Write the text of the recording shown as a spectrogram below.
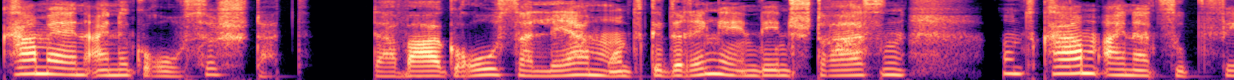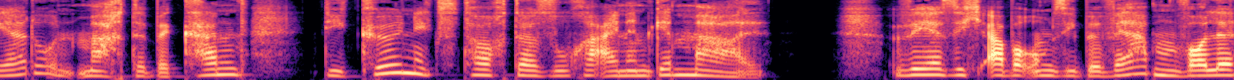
kam er in eine große Stadt. Da war großer Lärm und Gedränge in den Straßen, und kam einer zu Pferde und machte bekannt, die Königstochter suche einen Gemahl. Wer sich aber um sie bewerben wolle,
